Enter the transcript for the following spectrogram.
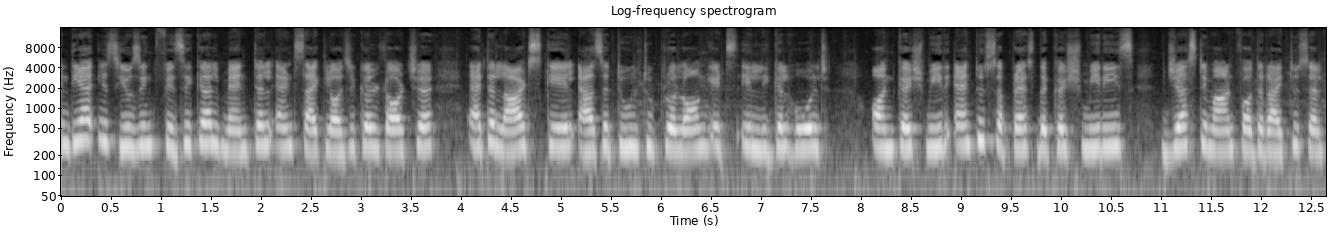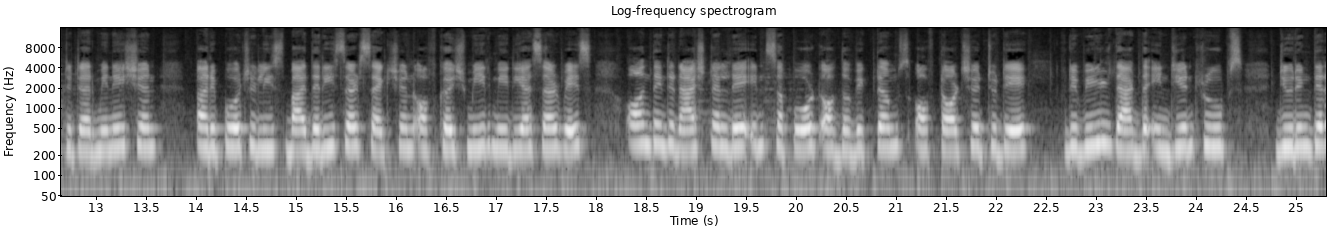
India is using physical, mental and psychological torture at a large scale as a tool to prolong its illegal hold on Kashmir and to suppress the Kashmiris' just demand for the right to self-determination, a report released by the research section of Kashmir Media Service on the International Day in support of the victims of torture today revealed that the Indian troops, during their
